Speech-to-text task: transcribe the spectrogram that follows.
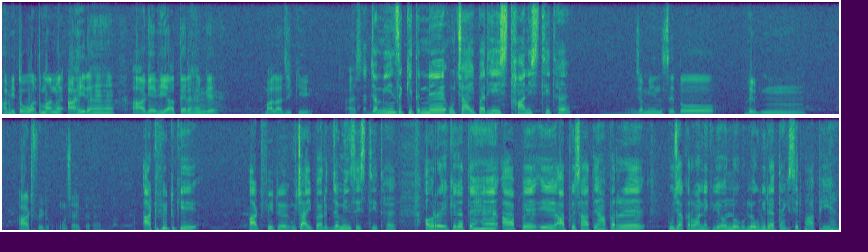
अभी तो वर्तमान में आ ही रहे हैं, आगे भी आते रहेंगे। बालाजी की ऐस ज़मीन से कितने ऊंचाई पर ये स्थान स्थित है? ज़मीन से तो फिर हम्म, आठ फीट ऊंचाई पर है। आठ फीट की आठ फीट ऊंचाई पर ज़मीन से स्थित है। और क्या कहते हैं आप आपके साथ यहाँ पर पूजा करवाने के लिए और लोग लोग भी रहते हैं कि सिर्फ़ आप ही हैं?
